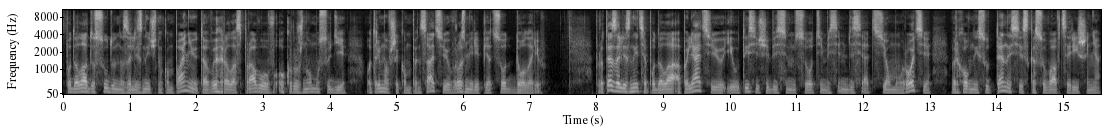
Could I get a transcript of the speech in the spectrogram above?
подала до суду на залізничну компанію та виграла справу в окружному суді, отримавши компенсацію в розмірі 500 доларів. Проте залізниця подала апеляцію, і у 1887 році Верховний суд Теннессі скасував це рішення,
